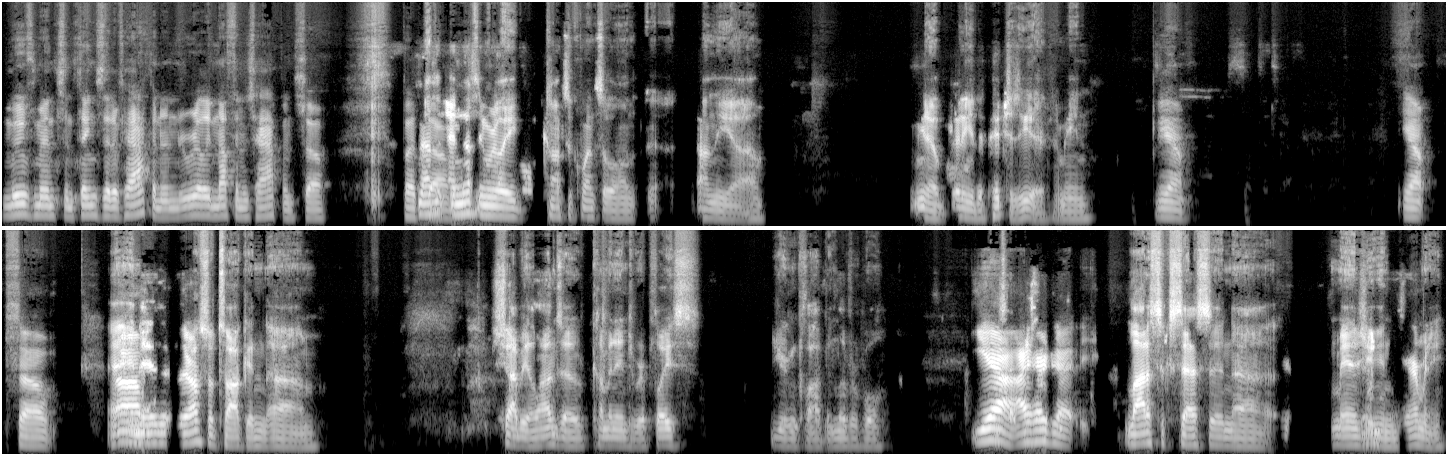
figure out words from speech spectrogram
movements and things that have happened, and really nothing has happened. So, but Nothing um, and nothing really consequential on uh, on the uh, you know any of the pitches either. I mean, yeah, yeah. So and, Um, and they're, also talking um, Xabi Alonso coming in to replace Jurgen Klopp in Liverpool. yeah, I heard that. A lot of success in uh, managing in Germany.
